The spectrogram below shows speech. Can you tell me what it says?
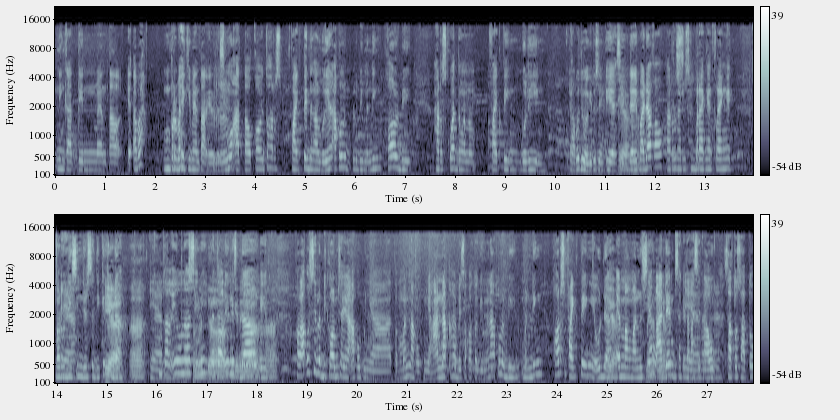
ningkatin mental eh, apa? memperbaiki mental illnessmu atau kau itu harus fighting dengan bullying, aku le- lebih mending kau lebih harus kuat dengan fighting bullying. ya aku juga gitu sih Iya sih, Iya. daripada kau harus, merengek-rengek baru Iya. disindir sedikit iya udah ah. Iya, mental illness Langsung ini ngedown, mental kayak illness gitu down ya. kayak gitu Ah. kalau aku sih lebih kalau misalnya aku punya temen aku punya anak besok atau gimana aku lebih mending kau harus fighting ya udah Iya. emang manusia nggak ada yang bisa kita Iya, kasih tahu satu-satu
